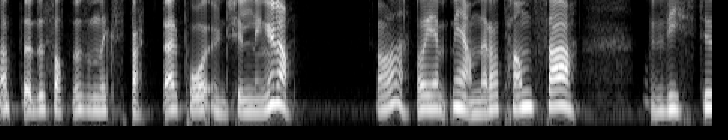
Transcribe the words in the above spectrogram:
at det satt en sånn ekspert der på unnskyldninger, da. Ah. Og jeg mener at han sa hvis du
